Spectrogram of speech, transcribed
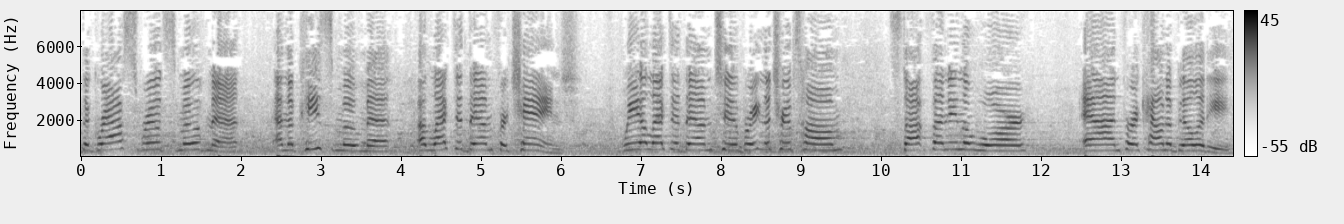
The grassroots movement and the peace movement elected them for change. We elected them to bring the troops home, stop funding the war, and for accountability.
